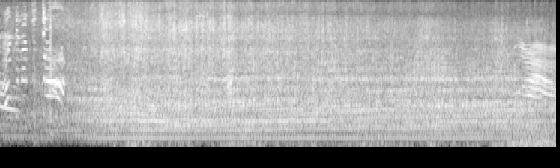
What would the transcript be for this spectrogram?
Open up the door! Wow!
